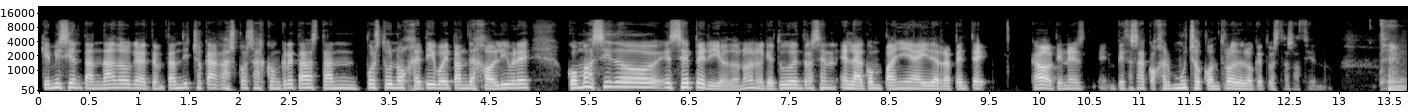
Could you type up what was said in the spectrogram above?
qué misión te han dado, que te, han dicho que hagas cosas concretas, te han puesto un objetivo y te han dejado libre. ¿Cómo ha sido ese periodo ¿no? en el que tú entras en, la compañía y de repente claro, tienes, empiezas a coger mucho control de lo que tú estás haciendo. Sí.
